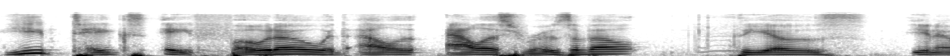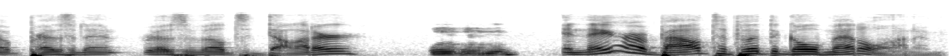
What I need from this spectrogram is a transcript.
He takes a photo with Al- Alice Roosevelt, Theo's, you know, President Roosevelt's daughter, Mm-hmm. and they are about to put the gold medal on him.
